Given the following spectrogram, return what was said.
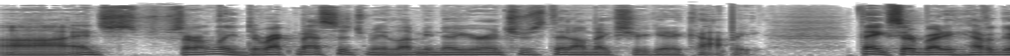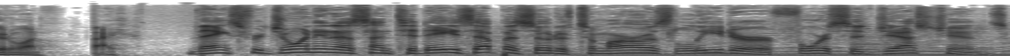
uh, and certainly direct message me. Let me know you're interested. I'll make sure you get a copy. Thanks, everybody. Have a good one. Bye. Thanks for joining us on today's episode of Tomorrow's Leader. For suggestions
